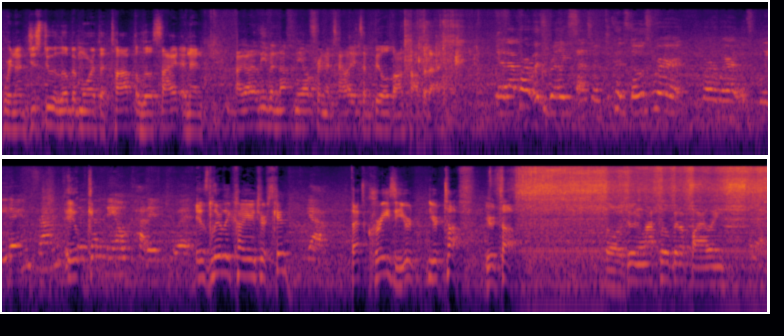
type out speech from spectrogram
We're gonna just do a little bit more at the top, a little side, and then I gotta leave enough nail for Natalia to build on top of that. Yeah, that part was really sensitive because those were were where it was bleeding from. It- like a nail cut into it. It's literally cutting into your skin. yeah. That's crazy, you're, you're tough, you're tough. So doing the last little bit of filing. Okay.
